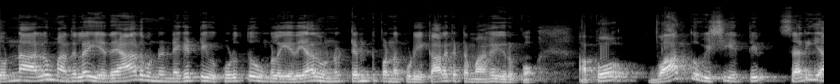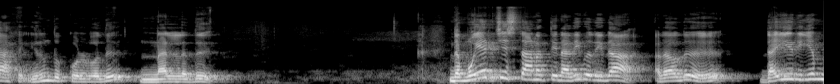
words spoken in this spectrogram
சொன்னாலும் அதில் எதையாவது ஒன்று நெகட்டிவ் கொடுத்து உங்களை எதையாவது ஒன்று டெம்ப்ட் பண்ணக்கூடிய காலகட்டமாக இருக்கும். அப்போது வாக்கு விஷயத்தில் சரியாக இருந்து கொள்வது நல்லது. இந்த முயற்சி ஸ்தானத்தின் அதிபதி தான் அதாவது தைரியம்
